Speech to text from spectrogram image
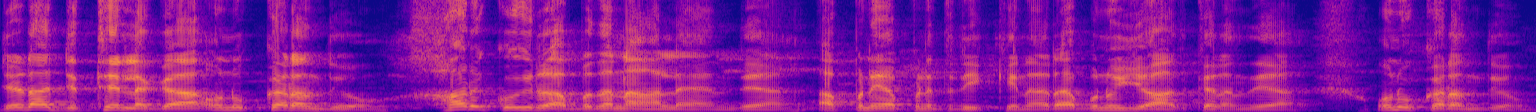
ਜਿਹੜਾ ਜਿੱਥੇ ਲੱਗਾ ਉਹਨੂੰ ਕਰਨ ਦਿਓ। ਹਰ ਕੋਈ ਰੱਬ ਦਾ ਨਾਮ ਲੈਣ ਦਿਆ ਆਪਣੇ ਆਪਣੇ ਤਰੀਕੇ ਨਾਲ ਰੱਬ ਨੂੰ ਯਾਦ ਕਰਨ ਦਿਆ ਉਹਨੂੰ ਕਰਨ ਦਿਓ।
